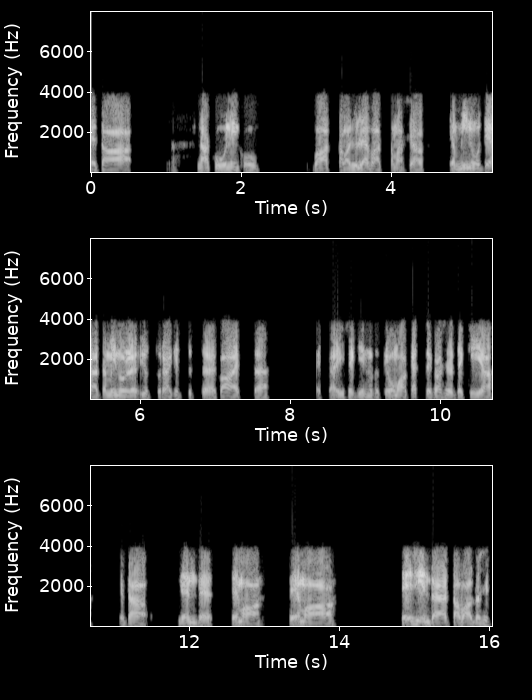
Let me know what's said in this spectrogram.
seda nägu nagu vaatamas, üle vaatamas ja ja minu teada, minule juttu räägitud äh, ka, et, äh, et ta isegi natuke oma kätega seda tegi ja, ja ta, nende, tema, tema esindajad avaldasid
